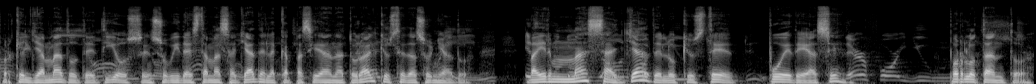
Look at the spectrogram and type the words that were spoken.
porque el llamado de Dios en su vida está más allá de la capacidad natural que usted ha soñado. Va a ir más allá de lo que usted puede hacer. Por lo tanto,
